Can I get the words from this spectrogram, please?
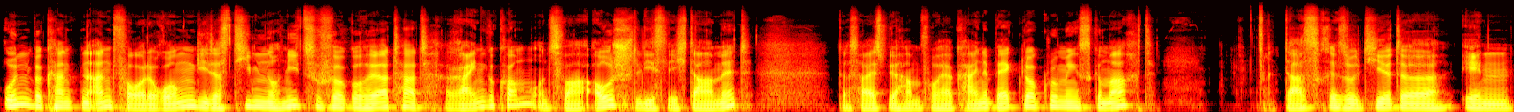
unbekannten Anforderungen, die das Team noch nie zuvor gehört hat, reingekommen. Und zwar ausschließlich damit. Das heißt, wir haben vorher keine Backlog-Groomings gemacht. Das resultierte in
